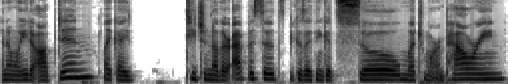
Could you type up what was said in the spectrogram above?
and I want you to opt in like I teach in other episodes because I think it's so much more empowering.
